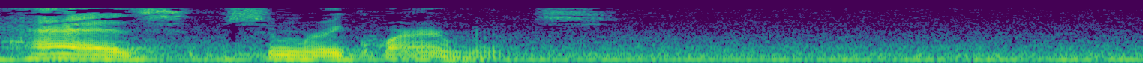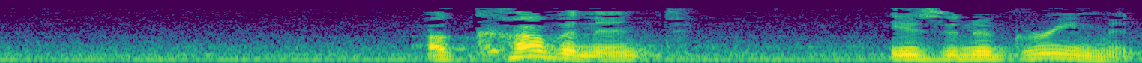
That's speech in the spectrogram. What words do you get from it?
has some requirements. A covenant is an agreement.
